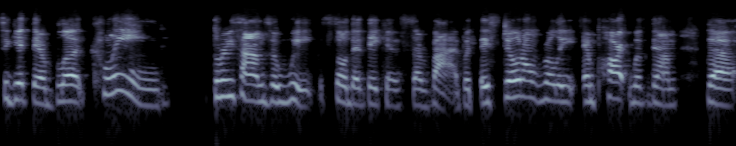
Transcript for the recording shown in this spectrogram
to get their blood cleaned three times a week so that they can survive, but they still don't really impart with them the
